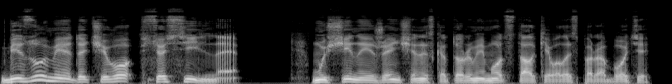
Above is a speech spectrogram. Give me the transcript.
Безумие до чего все сильное. Мужчины и женщины, с которыми Мод сталкивалась по работе,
